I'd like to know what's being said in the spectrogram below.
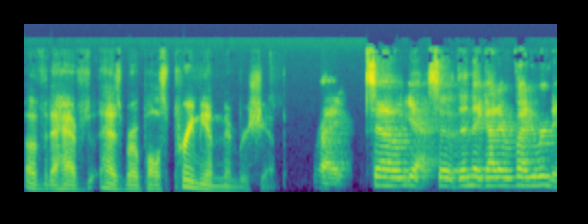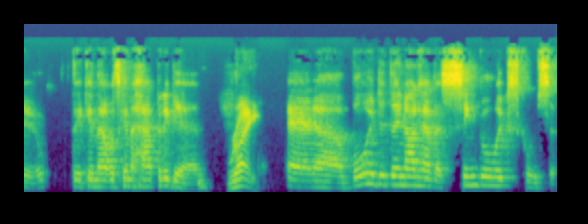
of the Hasbro Pulse premium membership. Right. So yeah, so then they got everybody renew, thinking that was going to happen again. Right. And uh, boy, did they not have a single exclusive.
